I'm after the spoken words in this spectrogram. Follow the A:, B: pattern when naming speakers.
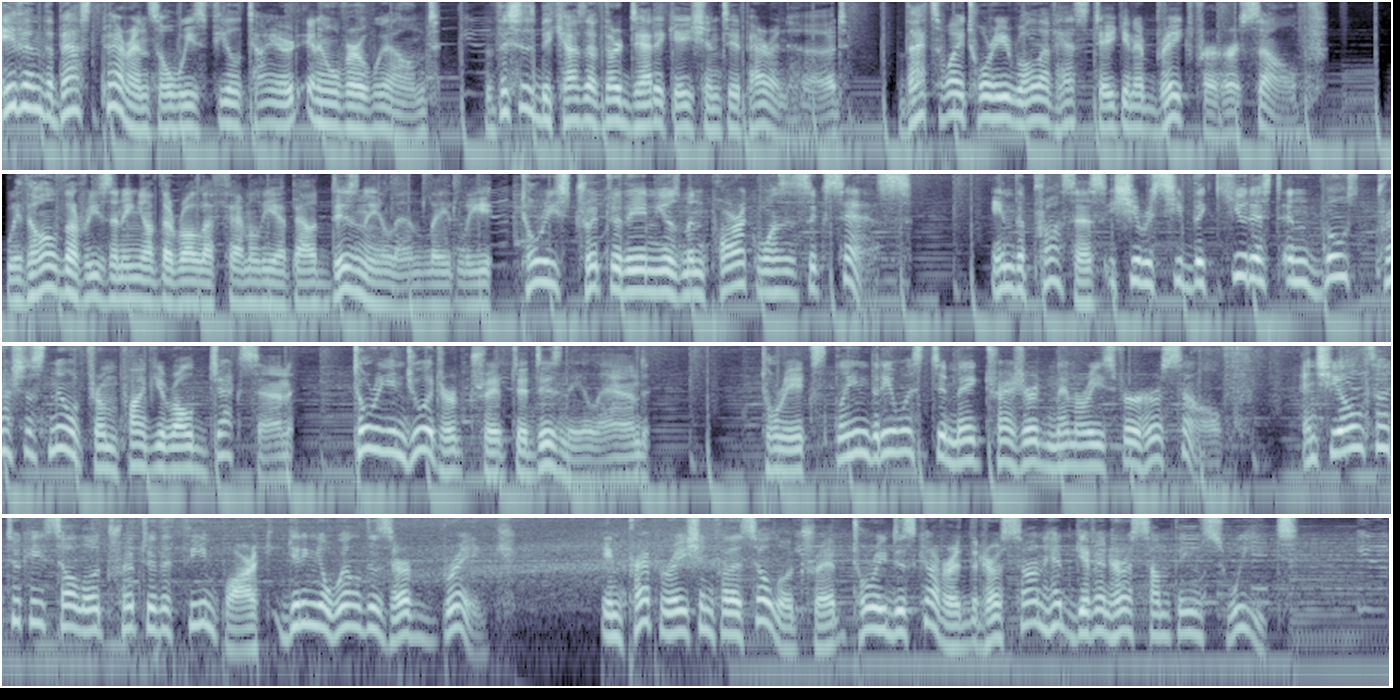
A: Even the best parents always feel tired and overwhelmed. This is because of their dedication to parenthood. That's why Tori Roloff has taken a break for herself. With all the reasoning of the Roloff family about Disneyland lately, Tori's trip to the amusement park was a success. In the process, she received the cutest and most precious note from 5-year-old Jackson. Tori enjoyed her trip to Disneyland. Tori explained that it was to make treasured memories for herself. And she also took a solo trip to the theme park, getting a well-deserved break. In preparation for the solo trip, Tori discovered that her son had given her something sweet.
